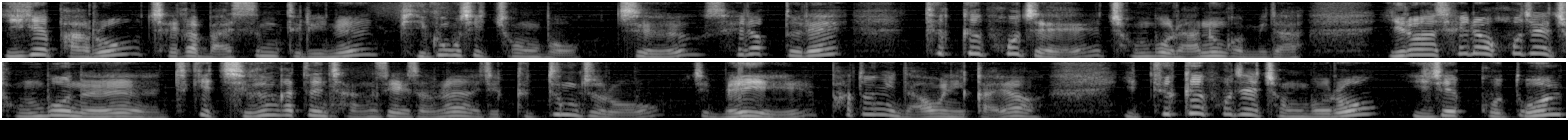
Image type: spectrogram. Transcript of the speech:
이게 바로 제가 말씀드리는 비공식 정보, 즉 세력들의 특급 호재 정보라는 겁니다. 이런 세력 호재 정보는 특히 지금 같은 장세에서는 이제 급등주로 이제 매일 파동이 나오니까요. 이 특급 호재 정보로 이제 곧 올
